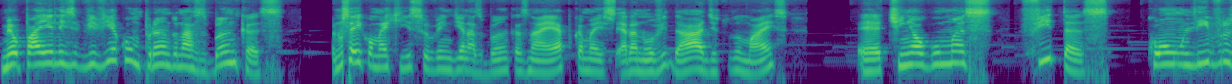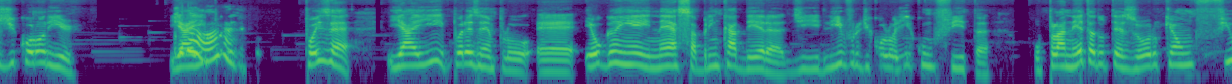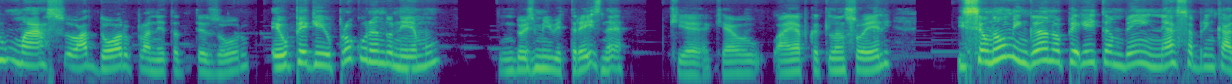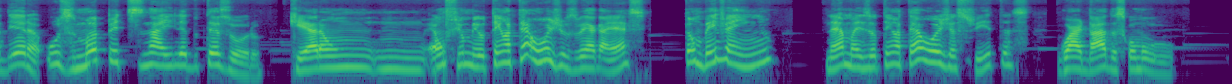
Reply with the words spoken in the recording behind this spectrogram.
meu pai ele vivia comprando nas bancas. Eu não sei como é que isso vendia nas bancas na época, mas era novidade e tudo mais. É, tinha algumas fitas com livros de colorir. E aí, exemplo, pois é. E aí, por exemplo, é, eu ganhei nessa brincadeira de livro de colorir com fita o Planeta do Tesouro, que é um filmaço, eu adoro o Planeta do Tesouro. Eu peguei o Procurando Nemo em 2003, né? Que é, que é a época que lançou ele. E se eu não me engano, eu peguei também nessa brincadeira os Muppets na Ilha do Tesouro, que era um, um é um filme. Eu tenho até hoje os VHS tão bem veinho, né? Mas eu tenho até hoje as fitas guardadas como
